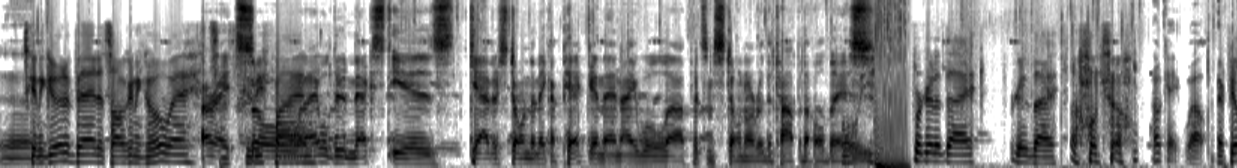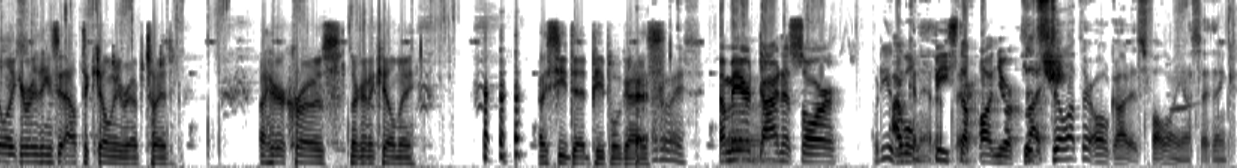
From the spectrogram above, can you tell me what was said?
Uh, It's gonna go to bed. It's all gonna go away. All right, it's so gonna be what fine. I will do next is gather stone to make a pick, and then I will uh, put some stone over the top of the whole base. We're gonna die. We're gonna die. Oh no! okay, well, I feel like everything's out to kill me, Reptoid. I hear crows. They're gonna kill me. I see dead people, guys. how do I? Come here, dinosaur. What are you I looking will at? feast up, up there? on your Is it flesh. still up there? Oh god, it's following us. I think.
